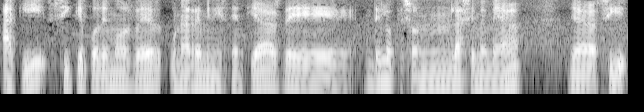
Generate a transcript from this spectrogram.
aquí sí que podemos ver unas reminiscencias de, de lo que son las MMA. Ya, sí,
